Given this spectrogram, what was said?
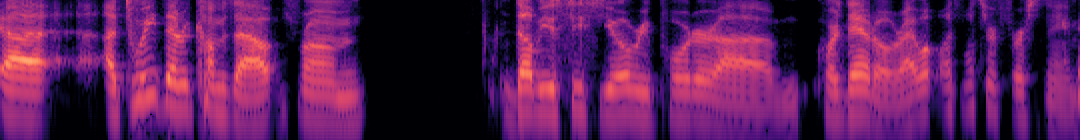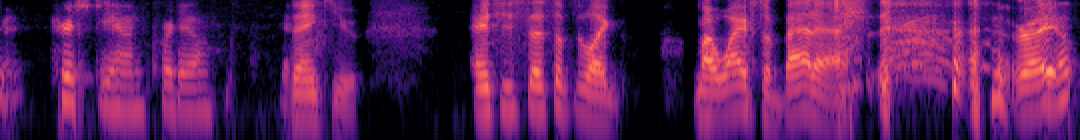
uh, a tweet that comes out from WCCO reporter um, Cordero, right? What, what- what's her first name? Christian. Yeah. Thank you. And she says something like, "My wife's a badass," right? Yep.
